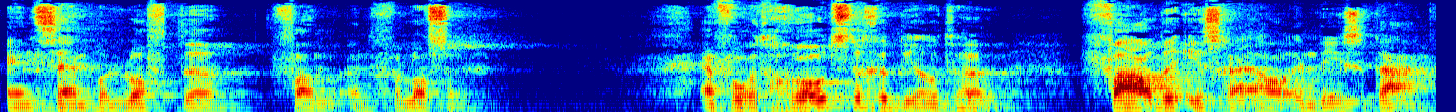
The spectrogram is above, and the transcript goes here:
en zijn belofte van een verlosser. En voor het grootste gedeelte faalde Israël in deze taak.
